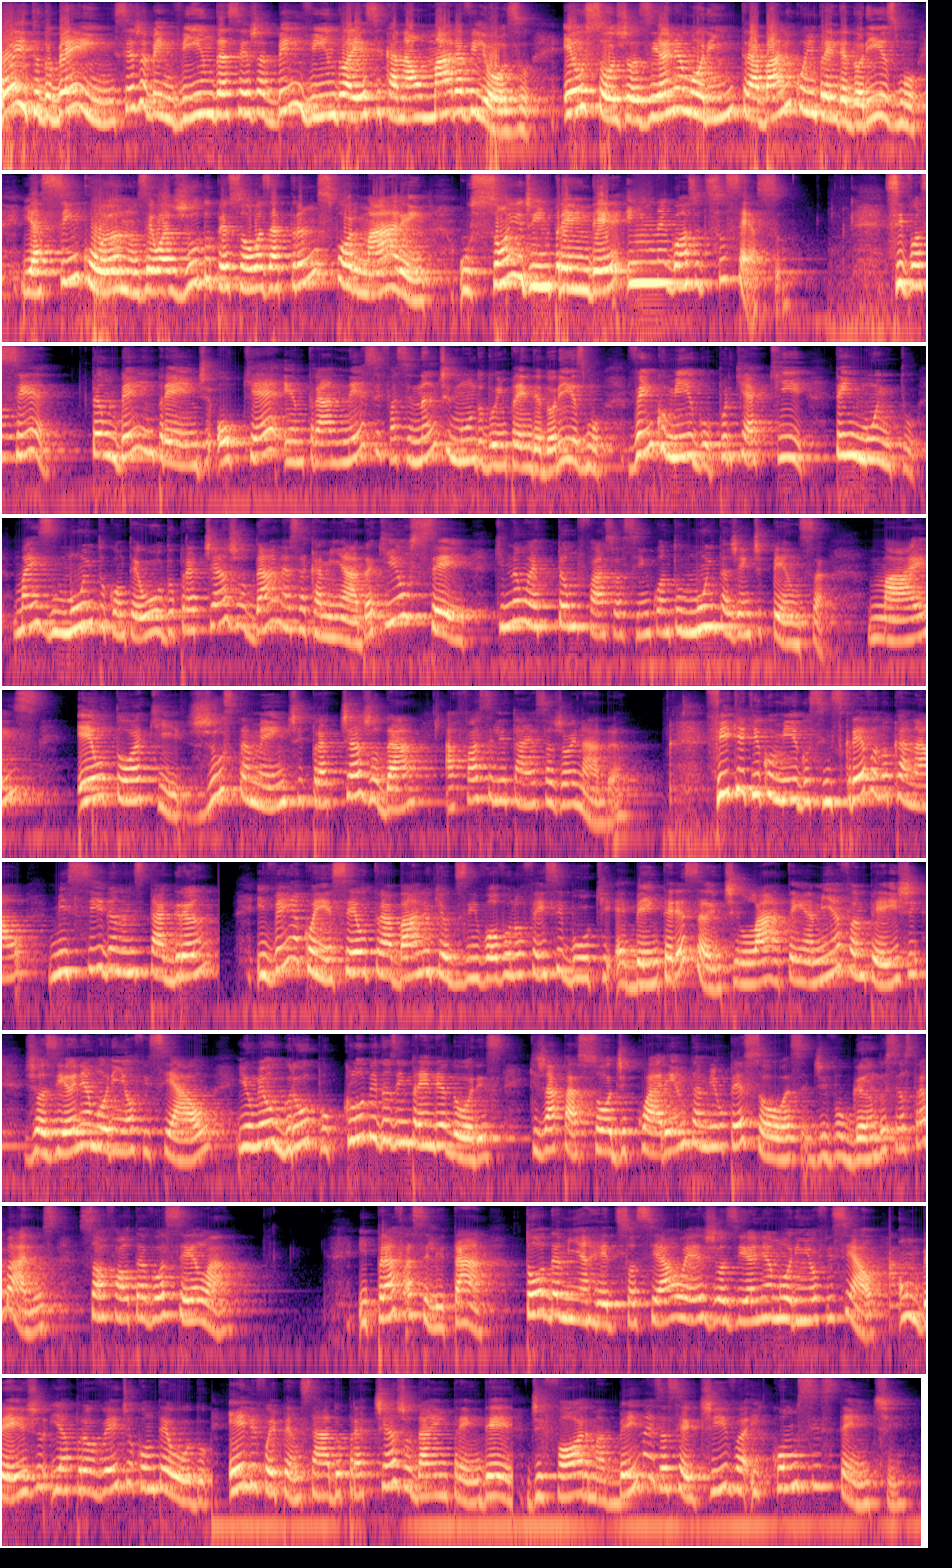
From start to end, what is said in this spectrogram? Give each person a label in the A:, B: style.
A: Oi, tudo bem? Seja bem-vinda, seja bem-vindo a esse canal maravilhoso. Eu sou Josiane Amorim, trabalho com empreendedorismo e há cinco anos eu ajudo pessoas a transformarem o sonho de empreender em um negócio de sucesso. Se você também empreende ou quer entrar nesse fascinante mundo do empreendedorismo, vem comigo porque aqui tem muito, mas muito conteúdo para te ajudar nessa caminhada que eu sei que não é tão fácil assim quanto muita gente pensa, mas eu tô aqui justamente para te ajudar a facilitar essa jornada. Fique aqui comigo, se inscreva no canal, me siga no Instagram e venha conhecer o trabalho que eu desenvolvo no Facebook. É bem interessante. Lá tem a minha fanpage Josiane Amorim Oficial e o meu grupo Clube dos Empreendedores, que já passou de 40 mil pessoas divulgando seus trabalhos. Só falta você lá. E para facilitar, toda minha rede social é Josiane Amorim Oficial. Um beijo e aproveite o conteúdo. Ele foi pensado para te ajudar a empreender de forma bem mais assertiva e consistente.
